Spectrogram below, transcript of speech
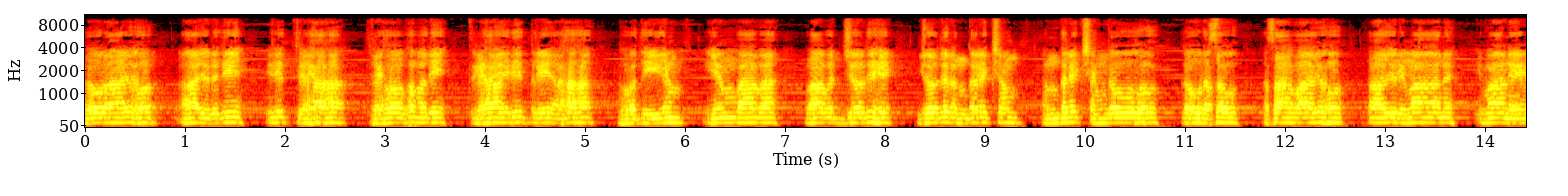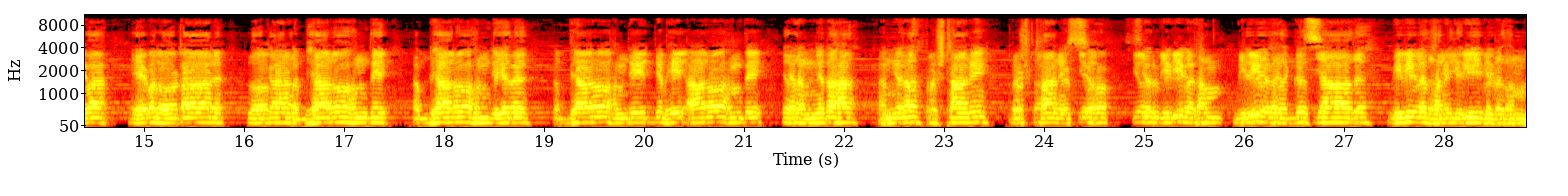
गौरायोः आयुरिति इति त्र्यहः त्र्यहो भवति त्र्यः इति त्रियहः भवतीयम् इयम् वाव वावज्योतिः ज्योतिरन्तरिक्षम् अन्तरिक्षम् गौः। गौरसौ असावायुः आयुरिमान् इमानेव एव लोकान्। लोकानभ्यारोहन्ति अभ्यारोहन्ति यत् अभ्यारोहन्तीत्यभि आरोहन्ति। यदन्यतः अन्यतः पृष्ठानि पृष्ठानि स्युः स्युर्विविवधम् विविवधग् स्यात् विविवधमिविविवधम्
